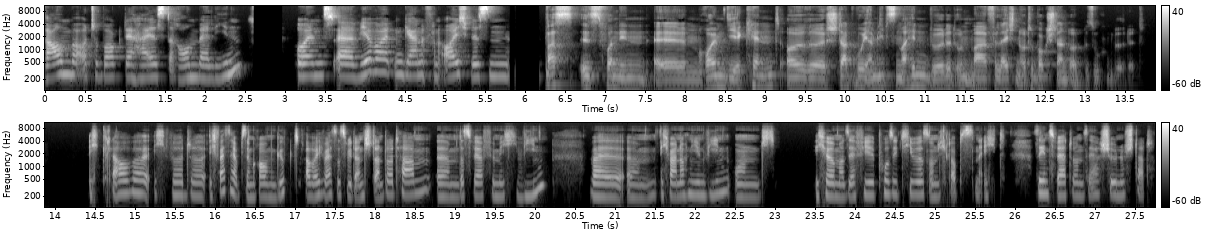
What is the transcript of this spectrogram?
Raum bei Otto Bock, der heißt Raum Berlin. Und äh, wir wollten gerne von euch wissen, was ist von den ähm, Räumen, die ihr kennt, eure Stadt, wo ihr am liebsten mal hin würdet und mal vielleicht einen Otto-Bock-Standort besuchen würdet? Ich glaube, ich würde, ich weiß nicht, ob es den Raum gibt, aber ich weiß, dass wir da einen Standort haben. Ähm, das wäre für mich Wien, weil ähm, ich war noch nie in Wien und ich höre immer sehr viel Positives und ich glaube, es ist eine echt sehenswerte und sehr schöne Stadt.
